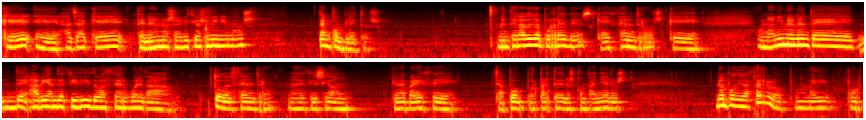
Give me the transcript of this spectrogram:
Que eh, haya que tener unos servicios mínimos tan completos. Me he enterado ya por redes que hay centros que unánimemente habían decidido hacer huelga todo el centro, una decisión que me parece chapó por parte de los compañeros, no han podido hacerlo por,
